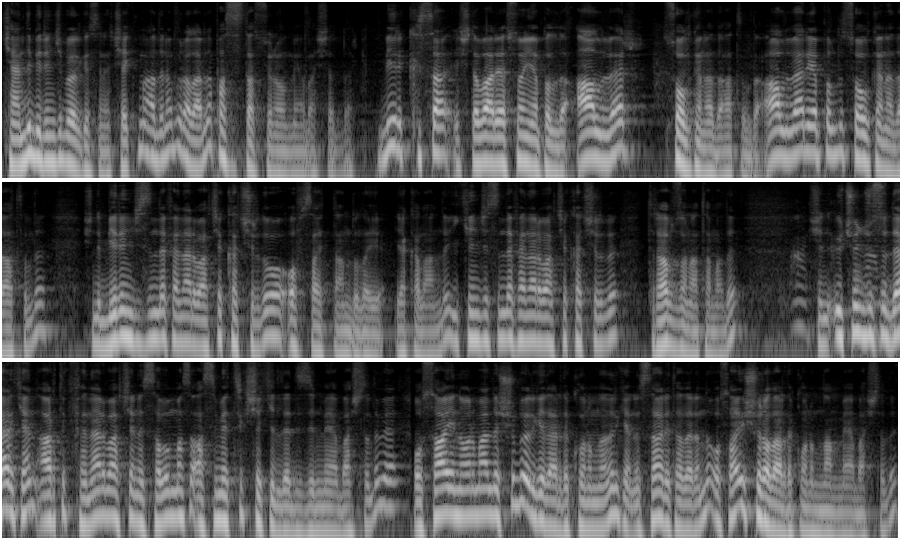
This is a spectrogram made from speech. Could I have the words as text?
kendi birinci bölgesine çekme adına buralarda pas istasyonu olmaya başladılar. Bir kısa işte varyasyon yapıldı. Al ver sol kanada atıldı. Al ver yapıldı sol kanada atıldı. Şimdi birincisinde Fenerbahçe kaçırdı o offside'dan dolayı yakalandı. İkincisinde Fenerbahçe kaçırdı. Trabzon atamadı. Şimdi üçüncüsü derken artık Fenerbahçe'nin savunması asimetrik şekilde dizilmeye başladı ve Osayi normalde şu bölgelerde konumlanırken ısı haritalarında Osayi şuralarda konumlanmaya başladı.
